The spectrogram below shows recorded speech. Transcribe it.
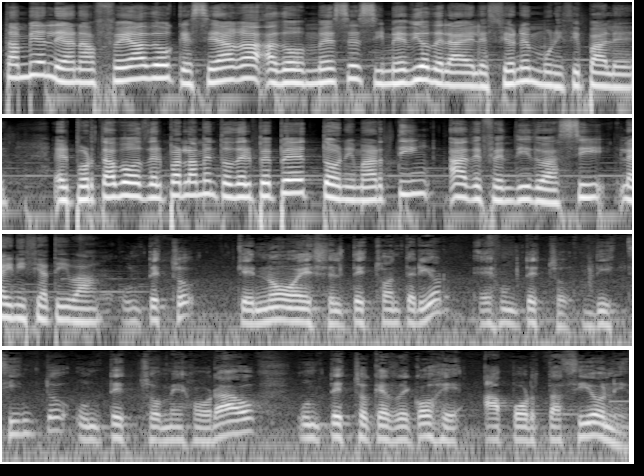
También le han afeado que se haga a dos meses y medio de las elecciones municipales. El portavoz del Parlamento del PP, Tony Martín, ha defendido así la iniciativa. Un texto que no es el texto anterior, es un texto distinto, un texto mejorado, un texto que recoge aportaciones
